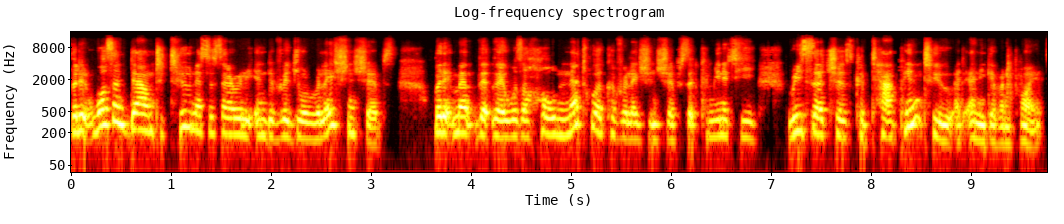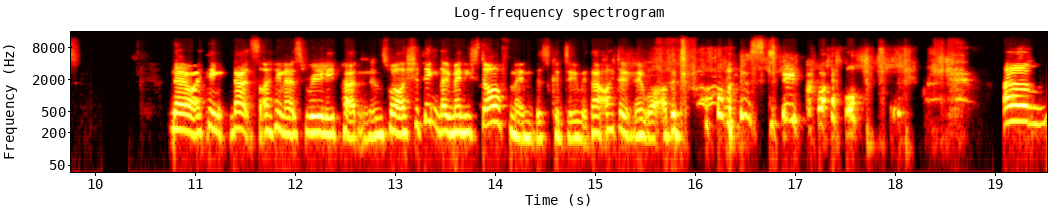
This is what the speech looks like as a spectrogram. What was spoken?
that it wasn't down to two necessarily individual relationships, but it meant that there was a whole network of relationships that community researchers could tap into at any given point no i think that's i think that's really pertinent as well. I should think though many staff members could do with that. I don't know what other departments do quite often. Um,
